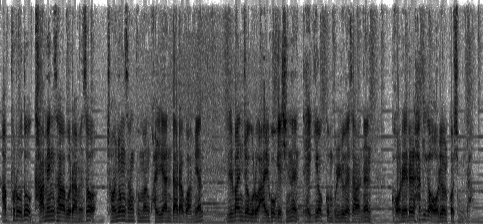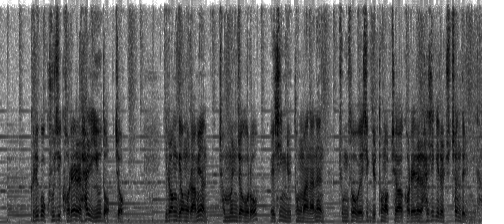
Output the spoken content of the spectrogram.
앞으로도 가맹 사업을 하면서 전용 상품만 관리한다라고 하면 일반적으로 알고 계시는 대기업급 물류회사와는 거래를 하기가 어려울 것입니다. 그리고 굳이 거래를 할 이유도 없죠. 이런 경우라면 전문적으로 외식 유통만 하는 중소 외식 유통업체와 거래를 하시기를 추천드립니다.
